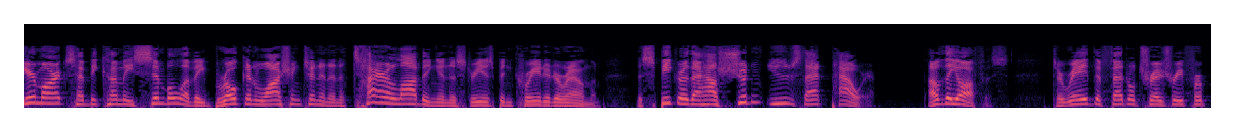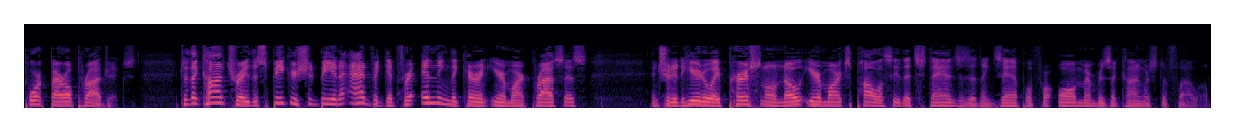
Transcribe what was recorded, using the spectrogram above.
Earmarks have become a symbol of a broken Washington and an entire lobbying industry has been created around them. The Speaker of the House shouldn't use that power of the office to raid the federal treasury for pork barrel projects. To the contrary, the Speaker should be an advocate for ending the current earmark process and should adhere to a personal no earmarks policy that stands as an example for all members of Congress to follow.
